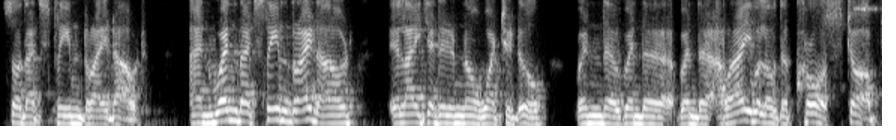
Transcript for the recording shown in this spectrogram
so that stream dried out. And when that stream dried out, Elijah didn't know what to do. When the when the when the arrival of the cross stopped,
